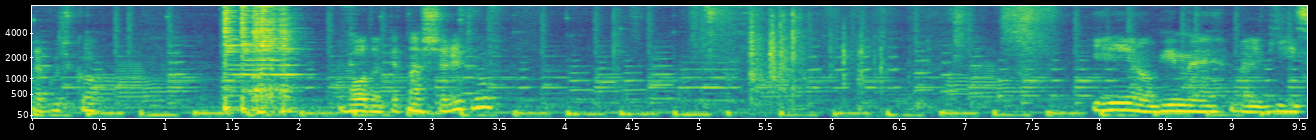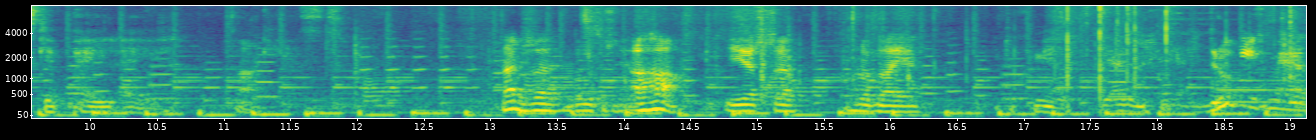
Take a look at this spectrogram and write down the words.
lekutko wodę 15 litrów i robimy belgijskie Pale Ale. Tak jest. Także do usłyszenia. Aha, i jeszcze rodzaje tu chmiel. Jeden chmiel, drugi chmiel.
